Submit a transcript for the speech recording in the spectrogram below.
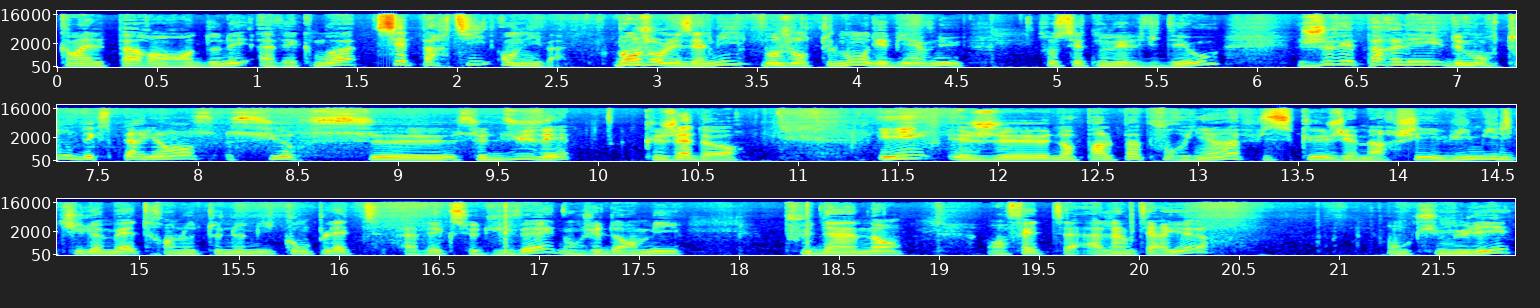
quand elle part en randonnée avec moi. C'est parti, on y va. Bonjour les amis, bonjour tout le monde et bienvenue sur cette nouvelle vidéo. Je vais parler de mon retour d'expérience sur ce duvet que j'adore. Et je n'en parle pas pour rien, puisque j'ai marché 8000 km en autonomie complète avec ce duvet. Donc j'ai dormi plus d'un an en fait à l'intérieur, en cumulé.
